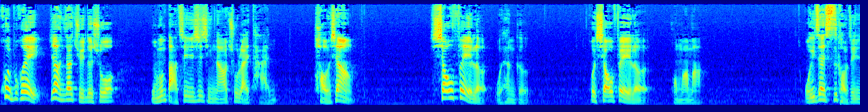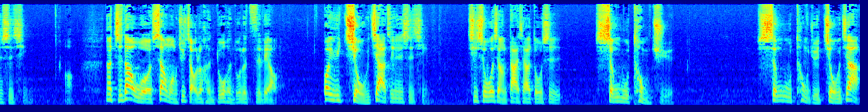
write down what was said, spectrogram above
会不会让人家觉得说，我们把这件事情拿出来谈，好像消费了暐瀚哥，或消费了黄妈妈？我一再思考这件事情。那直到我上网去找了很多很多的资料，关于酒驾这件事情，其实我想大家都是深恶痛绝，深恶痛绝。酒驾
